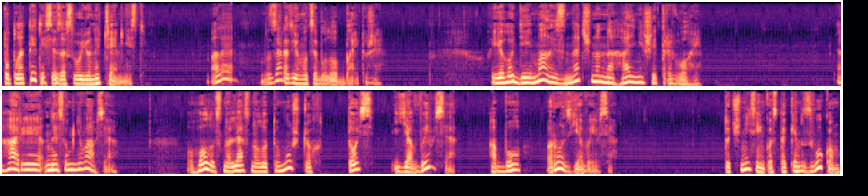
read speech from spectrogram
поплатитися за свою нечемність. Але зараз йому це було байдуже. Його діймали значно нагальніші тривоги. Гаррі не сумнівався, голосно ляснуло тому, що хтось явився або роз'явився. Точнісінько з таким звуком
